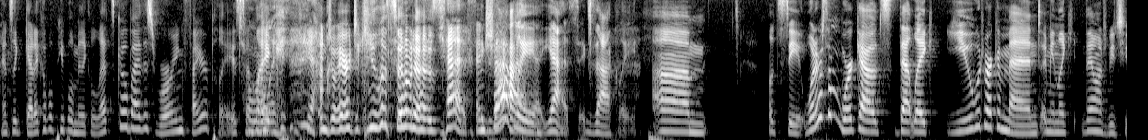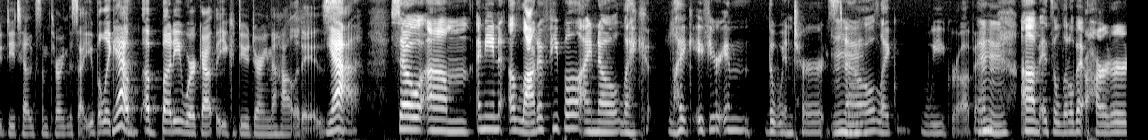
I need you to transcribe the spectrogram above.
and it's like get a couple people and be like, let's go by this roaring fireplace and Totally. like Yeah. enjoy our tequila sodas. Yes, and exactly. chat. Yes, exactly. Um, let's see. What are some workouts that like you would recommend? I mean, like they don't have to be too detailed because I'm throwing this at you, but like Yeah. a, a buddy workout that you could do during the holidays. Yeah. So, um, I mean, a lot of people I know, like, like if you're in the winter Mm-hmm. snow, like we grew up in, um, it's a little bit harder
